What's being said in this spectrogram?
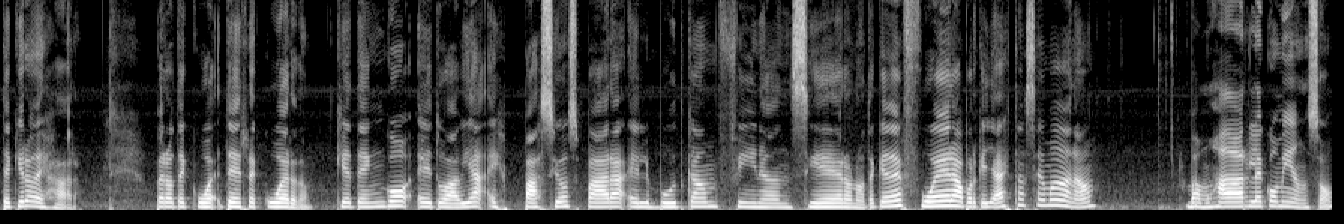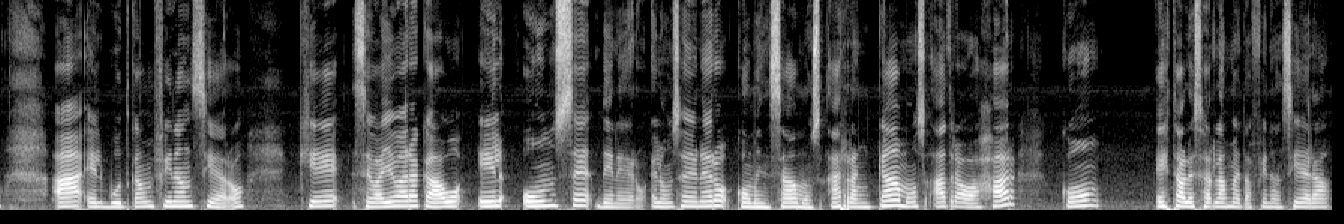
te quiero dejar. Pero te, te recuerdo que tengo eh, todavía espacios para el bootcamp financiero. No te quedes fuera porque ya esta semana vamos a darle comienzo a el bootcamp financiero que se va a llevar a cabo el 11 de enero. El 11 de enero comenzamos, arrancamos a trabajar con establecer las metas financieras,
